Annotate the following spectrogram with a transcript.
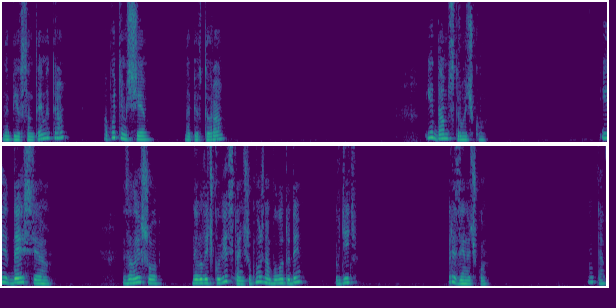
на пів сантиметра, а потім ще на півтора і дам строчку. І десь е, залишу невеличку відстань, щоб можна було туди вдіть резиночку. Отак.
